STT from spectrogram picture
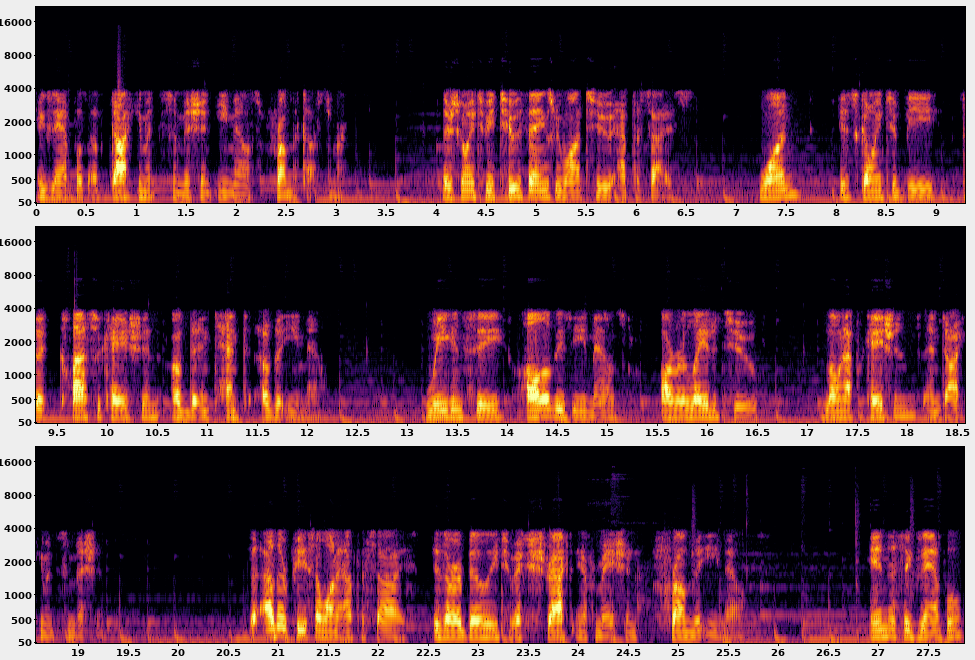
examples of document submission emails from the customer. There's going to be two things we want to emphasize. One is going to be the classification of the intent of the email. We can see all of these emails are related to loan applications and document submission. The other piece I want to emphasize is our ability to extract information from the email. In this example,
